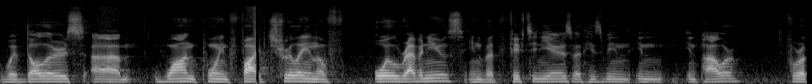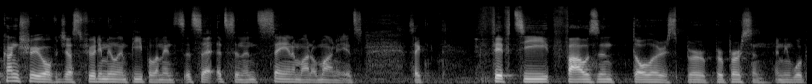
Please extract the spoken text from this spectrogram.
with dollars, um, 1.5 trillion of oil revenues in the 15 years that he's been in, in power. For a country of just 30 million people, I mean, it's, it's, a, it's an insane amount of money. It's, it's like $50,000 per, per person. I mean, what,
